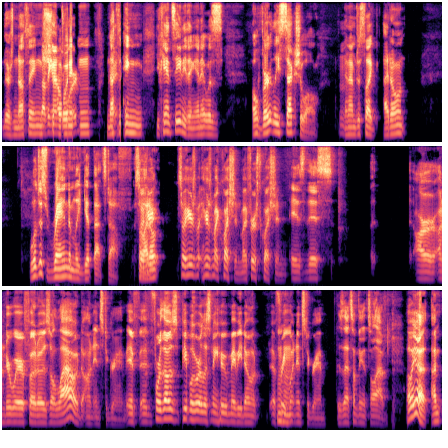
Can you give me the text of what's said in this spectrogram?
There's nothing. Nothing showing, untoward, Nothing. You can't see anything, and it was overtly sexual Hmm. and I'm just like, I don't. We'll just randomly get that stuff, so, So I don't. So here's my, here's my question. My first question is this are underwear photos allowed on Instagram? If, if for those people who are listening who maybe don't uh, Mm-hmm. frequent Instagram, is that something that's allowed? Oh yeah, I'm.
